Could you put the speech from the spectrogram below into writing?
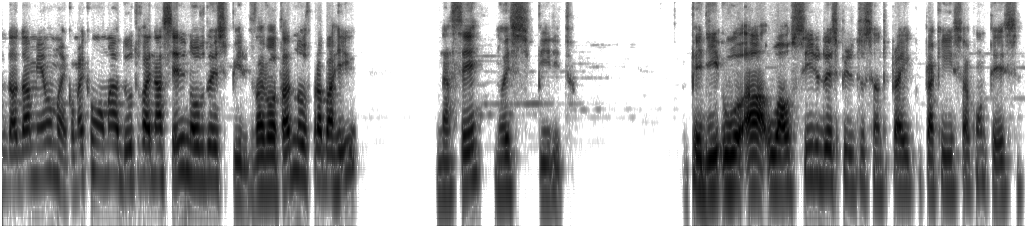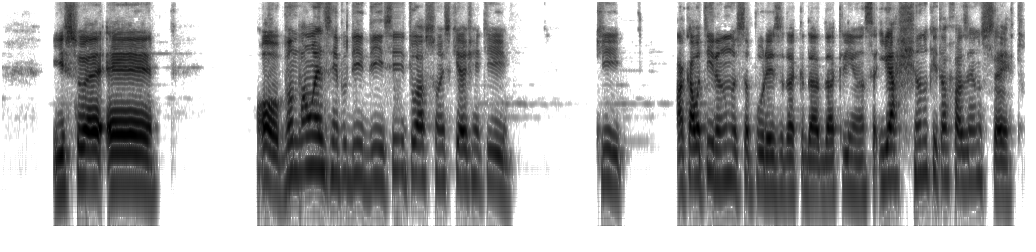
da, da, minha mãe? Como é que um homem adulto vai nascer de novo do espírito? Vai voltar de novo para a barriga? Nascer no espírito. Pedir o, o auxílio do Espírito Santo para que isso aconteça. Isso é, é. Vamos dar um exemplo de, de situações que a gente. que acaba tirando essa pureza da, da, da criança e achando que está fazendo certo.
